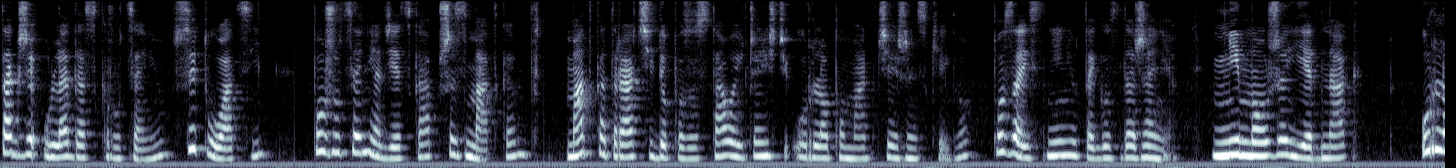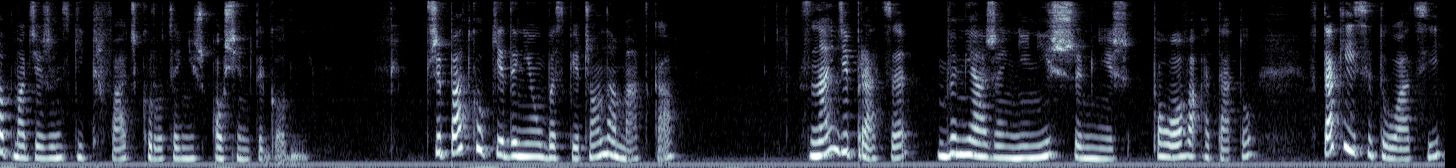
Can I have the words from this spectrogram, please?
także ulega skróceniu w sytuacji porzucenia dziecka przez matkę. Matka traci do pozostałej części urlopu macierzyńskiego po zaistnieniu tego zdarzenia. Nie może jednak urlop macierzyński trwać krócej niż 8 tygodni. W przypadku, kiedy nieubezpieczona matka znajdzie pracę w wymiarze nie niższym niż połowa etatu, w takiej sytuacji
